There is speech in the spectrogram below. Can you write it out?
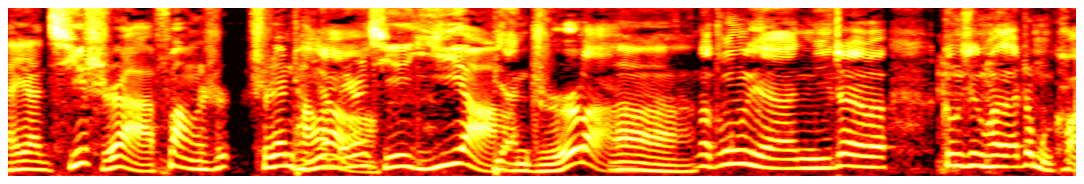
哎呀，其实啊，放时时间长了没人骑一样贬值了。啊。那东西你这个更新快才这么快，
